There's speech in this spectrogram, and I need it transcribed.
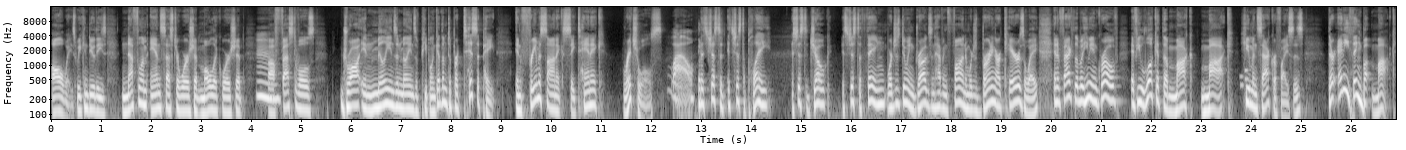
always. We can do these Nephilim ancestor worship, Moloch worship, uh, festivals, draw in millions and millions of people and get them to participate in Freemasonic satanic rituals. Wow. But it's just a it's just a play. It's just a joke. It's just a thing. We're just doing drugs and having fun and we're just burning our cares away. And in fact, the Bohemian Grove, if you look at the mock mock human sacrifices, they're anything but mock.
